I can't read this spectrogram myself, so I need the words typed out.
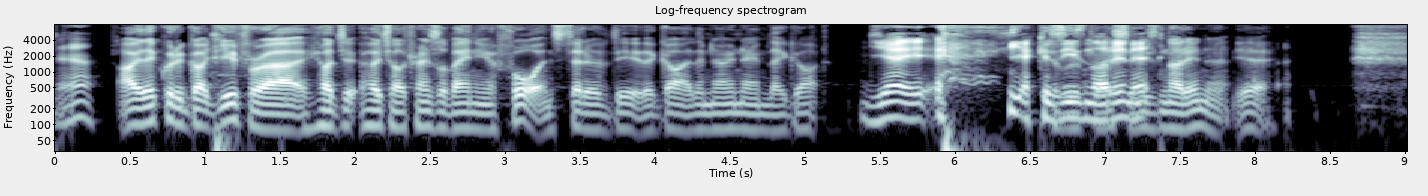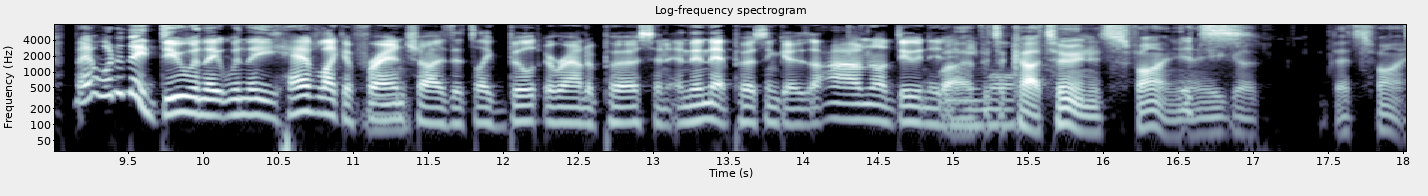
yeah. Oh, they could have got you for Hot- Hotel Transylvania 4 instead of the the guy, the no name they got. Yeah, yeah, yeah, because he's not in it. He's not in it. Yeah. Man, what do they do when they when they have like a franchise that's like built around a person, and then that person goes, ah, "I'm not doing it Well, if it's a cartoon, it's fine. You It's- know, you got that's fine.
